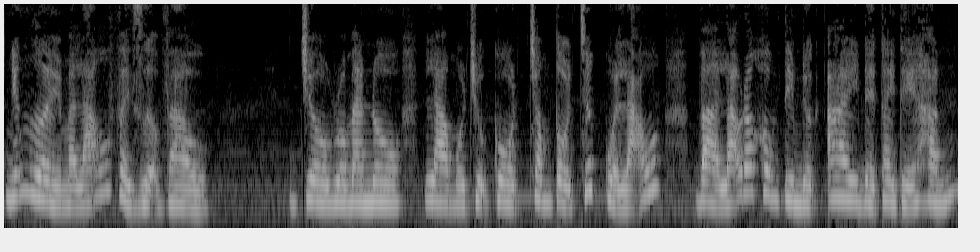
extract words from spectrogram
những người mà lão phải dựa vào. Joe Romano là một trụ cột trong tổ chức của lão và lão đã không tìm được ai để thay thế hắn.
